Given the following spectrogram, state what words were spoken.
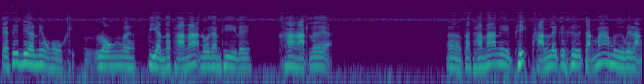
แต่สิ้นเดือนนี่โอ้โหลงเลย เปลี่ยนสถานะโดยทันทีเลย ขาดเลยอะเออสถานะนี่พลิกผันเลยก็คือจากหน้ามือไปหลัง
